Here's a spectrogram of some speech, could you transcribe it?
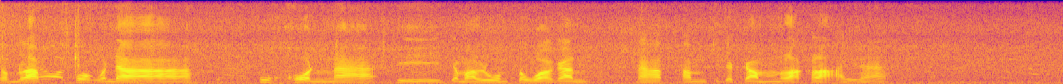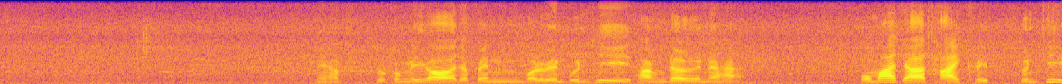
สำหรับพวกบรรดา ผู้คนนะฮะที่จะมารวมตัวกันนะครับทำกิจกรรมหลากหลายนะฮะเนี่ยครับจุดตรงนี้ก็จะเป็นบริเวณพื้นที่ทางเดินนะฮะผมอาจจะถ่ายคลิปพื้นที่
